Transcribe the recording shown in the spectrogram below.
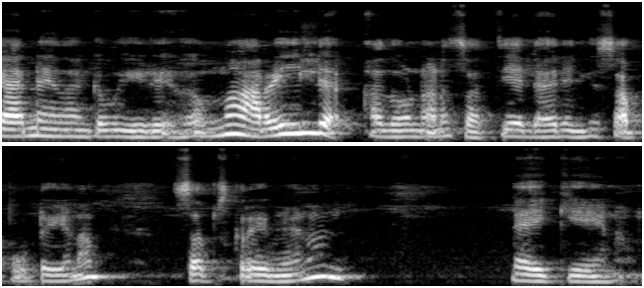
കാരണം ഞങ്ങൾക്ക് വീഡിയോ ഒന്നും അറിയില്ല. അതുകൊണ്ടാണ് സത്യം എല്ലാവരും എനിക്ക് സപ്പോർട്ട് ചെയ്യണം സബ്സ്ക്രൈബ് ചെയ്യണം ലൈക്ക് ചെയ്യണം.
